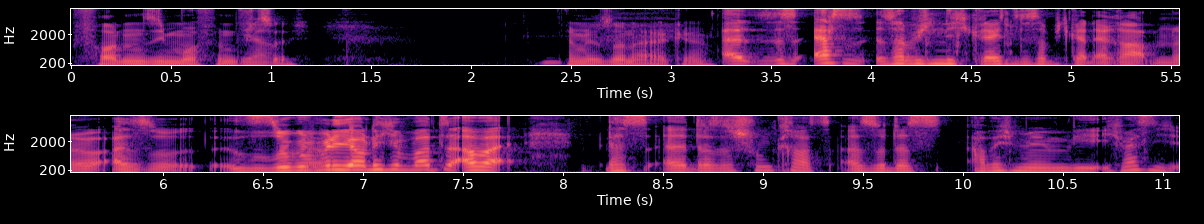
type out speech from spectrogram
von 7.50 Uhr. Ja. Irgendwie so eine Ecke. Also das erste, das habe ich nicht gerechnet, das habe ich gerade erraten, ne? Also, so gut ja. bin ich auch nicht in Mathe, aber das, äh, das ist schon krass. Also, das habe ich mir irgendwie, ich weiß nicht,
